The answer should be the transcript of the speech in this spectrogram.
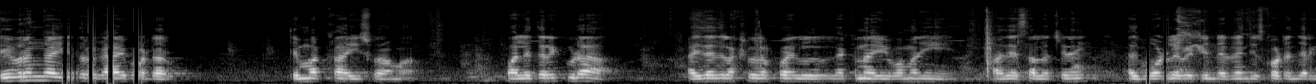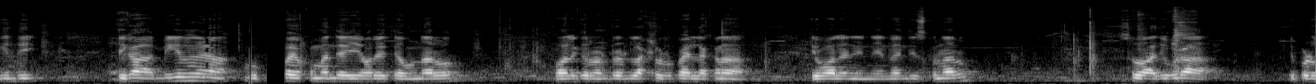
తీవ్రంగా ఇద్దరు గాయపడ్డారు. తిమ్మక్క ఈశ్వరమ్మ. వాళ్ళిద్దరికి కూడా ఐదైదు లక్షల రూపాయలు లెక్కన ఇవ్వమని ఆదేశాలు వచ్చినాయి. అది బోర్డులో పెట్టి నిర్ణయం తీసుకోవటం జరిగింది. ఇక మిగిలిన ముప్పై ఒక్క మంది ఎవరైతే ఉన్నారో వాళ్ళకి రెండు రెండు లక్షల రూపాయల లెక్కన ఇవ్వాలని నిర్ణయం తీసుకున్నారు. సో అది కూడా ఇప్పుడు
